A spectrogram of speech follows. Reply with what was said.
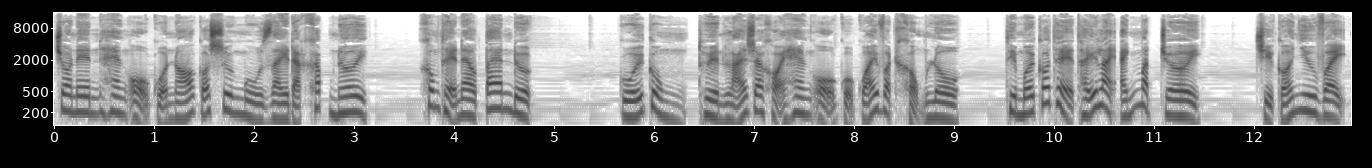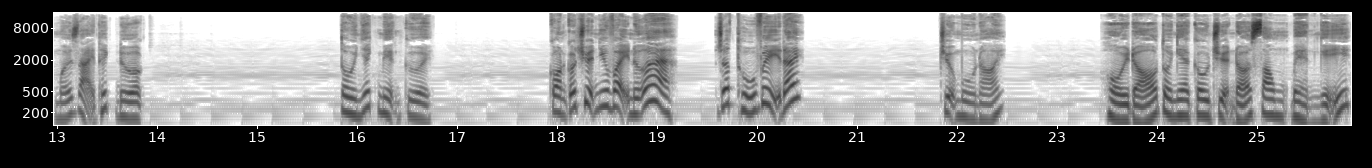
cho nên hang ổ của nó có sương mù dày đặc khắp nơi, không thể nào tan được. Cuối cùng, thuyền lái ra khỏi hang ổ của quái vật khổng lồ, thì mới có thể thấy lại ánh mặt trời. Chỉ có như vậy mới giải thích được. Tôi nhếch miệng cười. Còn có chuyện như vậy nữa à? Rất thú vị đấy. Triệu mù nói. Hồi đó tôi nghe câu chuyện đó xong bèn nghĩ,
